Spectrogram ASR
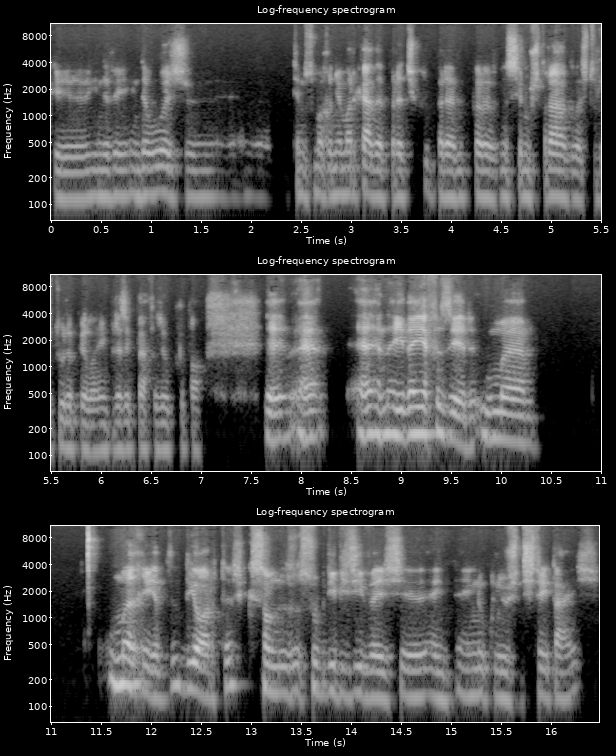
que ainda, ainda hoje uh, temos uma reunião marcada para, para, para ser mostrado a estrutura pela empresa que está a fazer o portal. Uh, a, a, ideia é fazer uma, uma rede de hortas que são subdivisíveis em, em núcleos distritais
